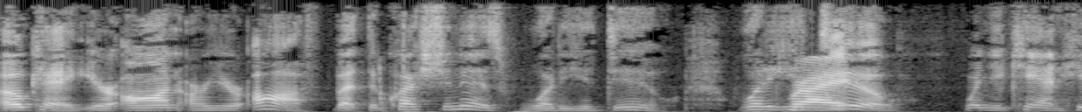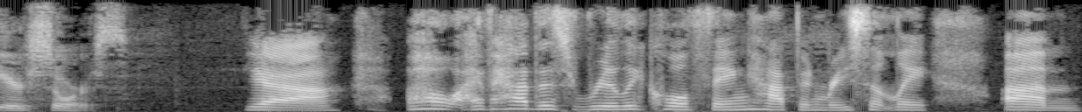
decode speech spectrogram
okay, you're on or you're off. But the question is, what do you do? What do you Right. do when you can't hear source? Yeah. Oh, I've had this really cool thing happen recently. Um,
